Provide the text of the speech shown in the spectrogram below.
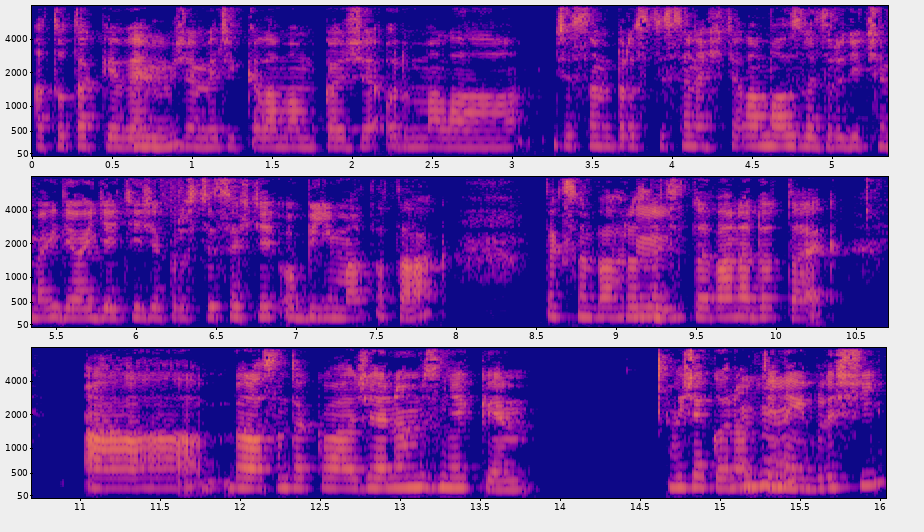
A to taky vím, hmm. že mi říkala mamka, že od malá, že jsem prostě se nechtěla mazlit s rodičem, jak dělají děti, že prostě se chtějí objímat a tak. Tak jsem byla hrozně hmm. citlivá na dotek. A byla jsem taková, že jenom s někým Víš, jako jenom ty mm-hmm. nejbližší.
